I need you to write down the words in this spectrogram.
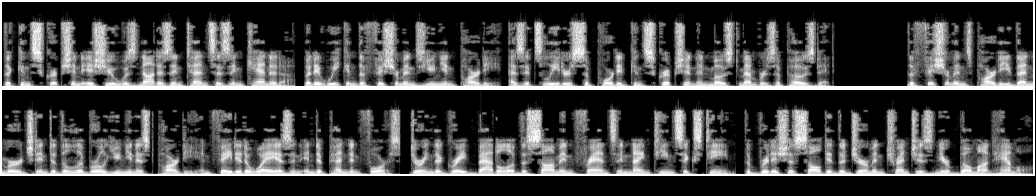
The conscription issue was not as intense as in Canada, but it weakened the Fishermen's Union Party, as its leaders supported conscription and most members opposed it. The Fishermen's Party then merged into the Liberal Unionist Party and faded away as an independent force. During the Great Battle of the Somme in France in 1916, the British assaulted the German trenches near Beaumont Hamel.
